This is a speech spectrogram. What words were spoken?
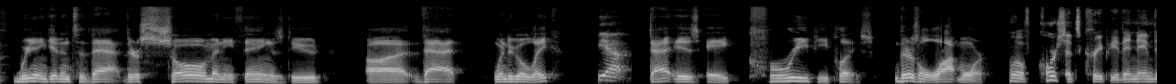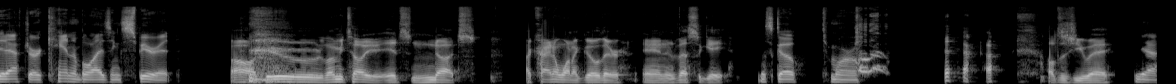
him. we didn't get into that. There's so many things, dude. Uh that Wendigo Lake, Yeah. that is a creepy place. There's a lot more. Well, of course it's creepy. They named it after a cannibalizing spirit. Oh, dude, let me tell you, it's nuts. I kind of want to go there and investigate. Let's go tomorrow. I'll just UA. Yeah.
